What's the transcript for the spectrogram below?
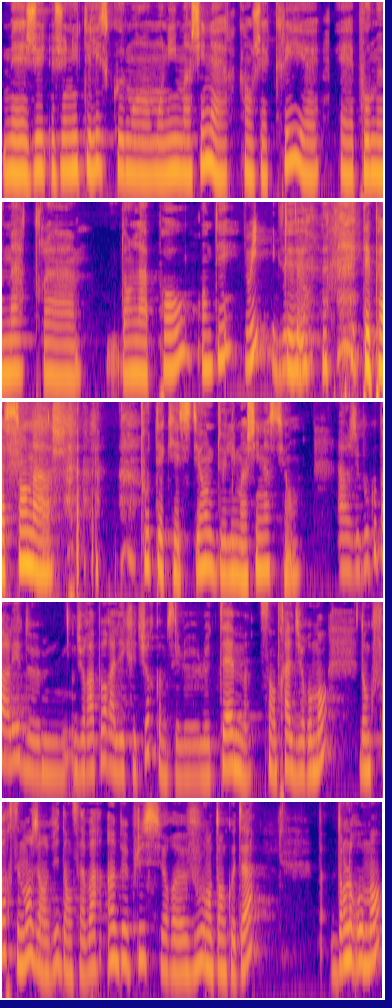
Mais je, n'utilise que mon, imaginaire quand j'écris pour me mettre dans la peau, on dit? Oui, exactement. des personnages. Tout est question de l'imagination. Alors j'ai beaucoup parlé de, du rapport à l'écriture, comme c'est le, le, thème central du roman. Donc forcément, j'ai envie d'en savoir un peu plus sur euh, vous en tant qu'auteur. Dans le roman,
